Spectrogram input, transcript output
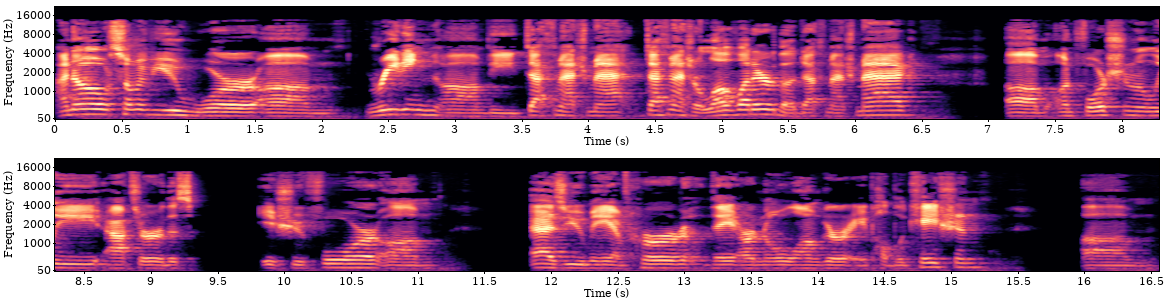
I know some of you were um, reading um, the Deathmatch ma- Deathmatch Love Letter, the Deathmatch Mag. Um, unfortunately, after this issue four, um, as you may have heard, they are no longer a publication. Um,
